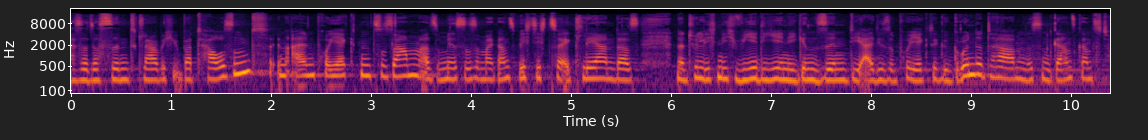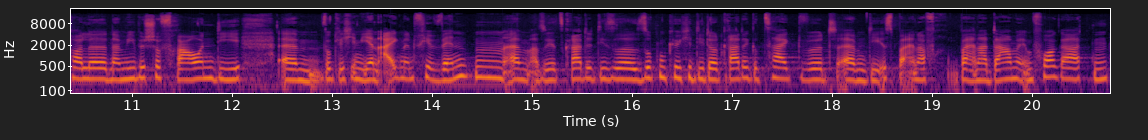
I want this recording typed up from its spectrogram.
also das sind, glaube ich, über 1000 in allen Projekten zusammen. Also mir ist es immer ganz wichtig zu erklären, dass natürlich nicht wir diejenigen sind, die all diese Projekte gegründet haben. Das sind ganz, ganz tolle namibische Frauen, die ähm, wirklich in ihren eigenen vier Wänden, ähm, also jetzt gerade diese Suppenküche, die dort gerade gezeigt wird, ähm, die ist bei einer, bei einer Dame im Vorgarten,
